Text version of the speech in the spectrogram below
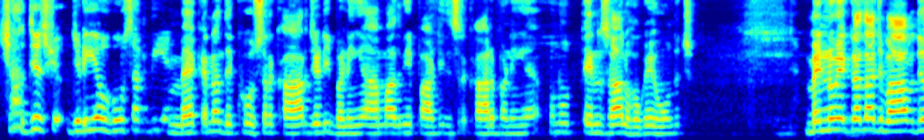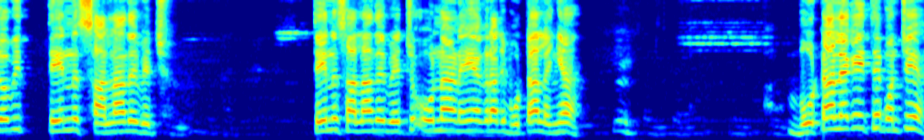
ਸਾਜ਼ਿਸ਼ ਜਿਹੜੀ ਹੈ ਉਹ ਹੋ ਸਕਦੀ ਹੈ? ਮੈਂ ਕਹਿੰਦਾ ਦੇਖੋ, ਸਰਕਾਰ ਜਿਹੜੀ ਬਣੀ ਆ, ਆਮ ਆਦਮੀ ਪਾਰਟੀ ਦੀ ਸਰਕਾਰ ਬਣੀ ਆ, ਉਹਨੂੰ 3 ਸਾਲ ਹੋ ਗਏ ਹੋਂਦ ਚ। ਮੈਨੂੰ ਇੱਕ ਗੱਲ ਦਾ ਜਵਾਬ ਦਿਓ ਵੀ 3 ਸਾਲਾਂ ਦੇ ਵਿੱਚ 3 ਸਾਲਾਂ ਦੇ ਵਿੱਚ ਉਹਨਾਂ ਨੇ ਅਗਰ ਅੱਜ ਵੋਟਾਂ ਲਈਆਂ, ਵੋਟਾਂ ਲੈ ਕੇ ਇੱਥੇ ਪਹੁੰਚੇ ਆ।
